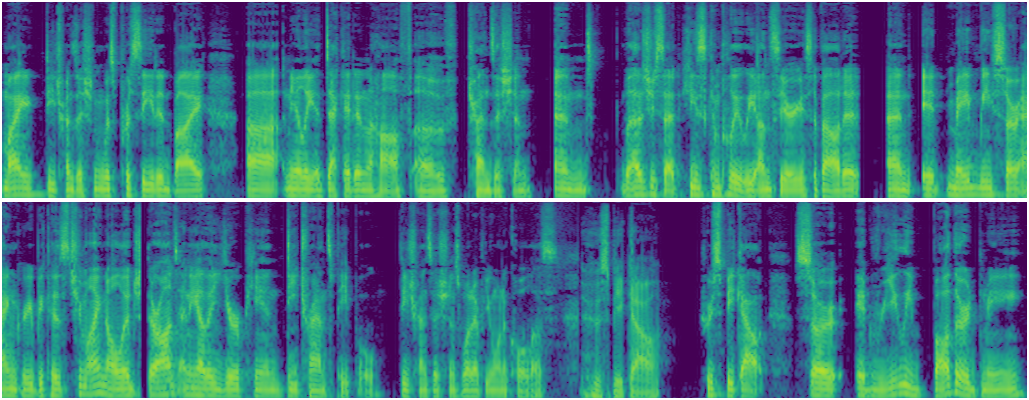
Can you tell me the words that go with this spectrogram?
my detransition was preceded by uh, nearly a decade and a half of transition. And as you said, he's completely unserious about it. And it made me so angry because, to my knowledge, there aren't any other European detrans people, detransitioners, whatever you want to call us, Who speak out? Who speak out. So it really bothered me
